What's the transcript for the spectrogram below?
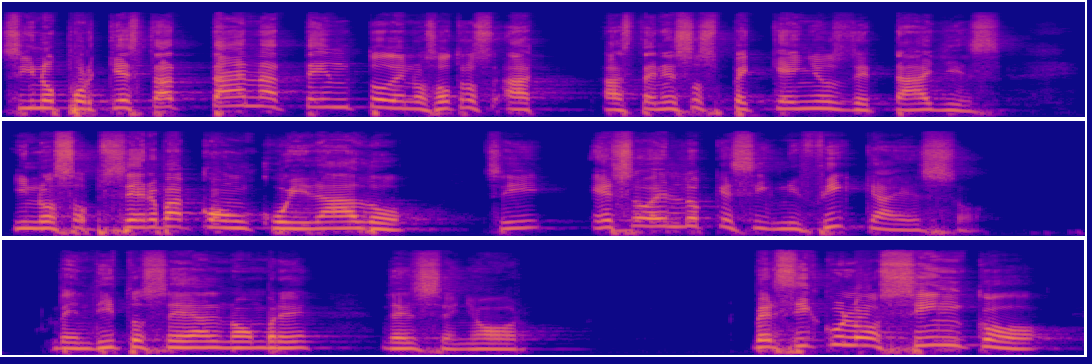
sino porque está tan atento de nosotros hasta en esos pequeños detalles y nos observa con cuidado, ¿sí? Eso es lo que significa eso. Bendito sea el nombre del Señor. Versículo 5.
